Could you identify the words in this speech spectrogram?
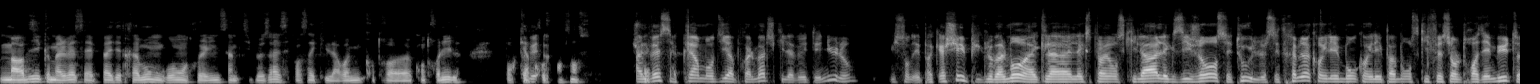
mardi, comme Alves n'avait pas été très bon, en gros, entre les lignes, c'est un petit peu ça. C'est pour ça qu'il l'a remis contre, euh, contre Lille pour qu'il retrouve confiance. Alves a clairement dit après le match qu'il avait été nul. Hein il s'en est pas caché. Et puis globalement, avec l'expérience qu'il a, l'exigence et tout, il le sait très bien quand il est bon, quand il est pas bon. Ce qu'il fait sur le troisième but,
